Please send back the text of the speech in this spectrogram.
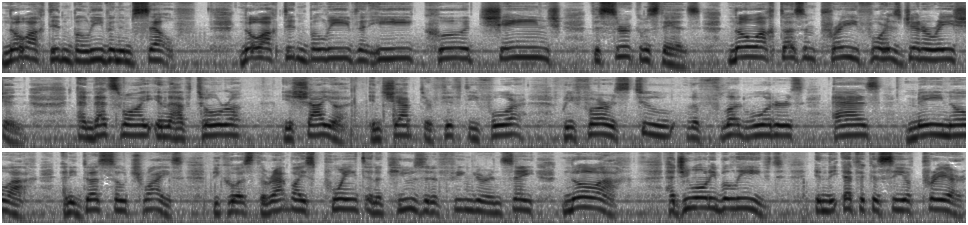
Noach didn't believe in himself. Noach didn't believe that he could change the circumstance. Noach doesn't pray for his generation. And that's why in the Haftorah, Yeshaya in chapter 54 refers to the floodwaters as Mei Noach, and he does so twice because the rabbis point an accusative finger and say, Noach, had you only believed in the efficacy of prayer,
